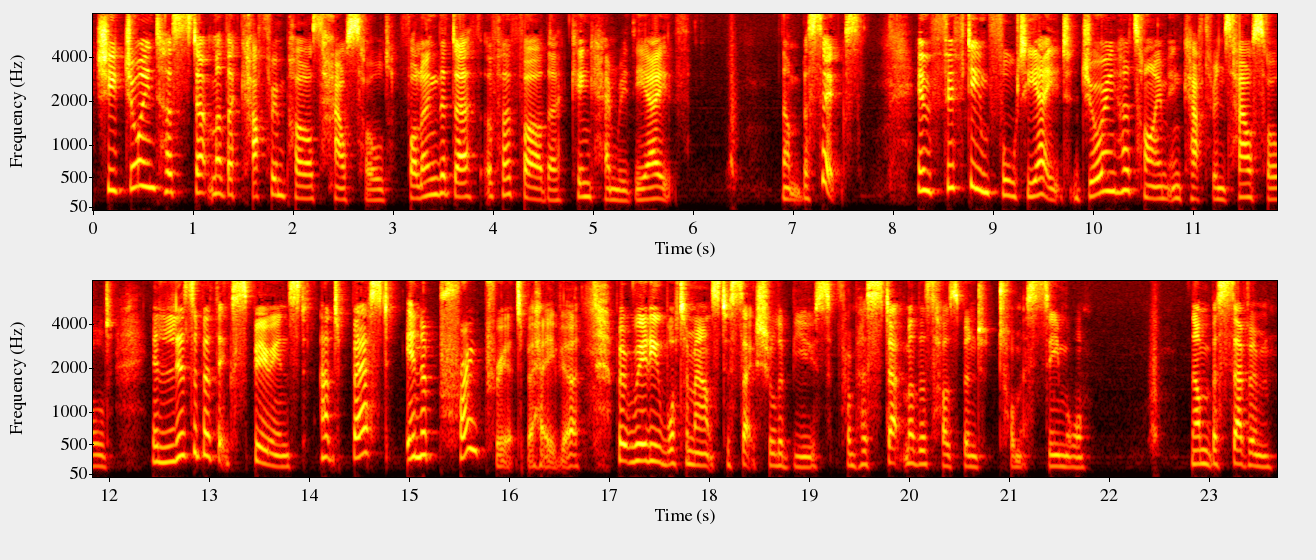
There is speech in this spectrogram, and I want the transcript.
she joined her stepmother Catherine Parr's household following the death of her father, King Henry VIII. Number six. In 1548, during her time in Catherine's household, Elizabeth experienced at best inappropriate behaviour, but really what amounts to sexual abuse from her stepmother's husband, Thomas Seymour. Number seven.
